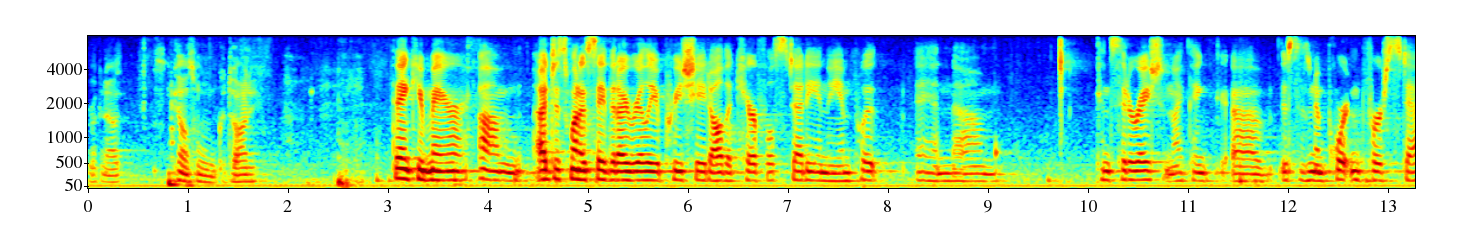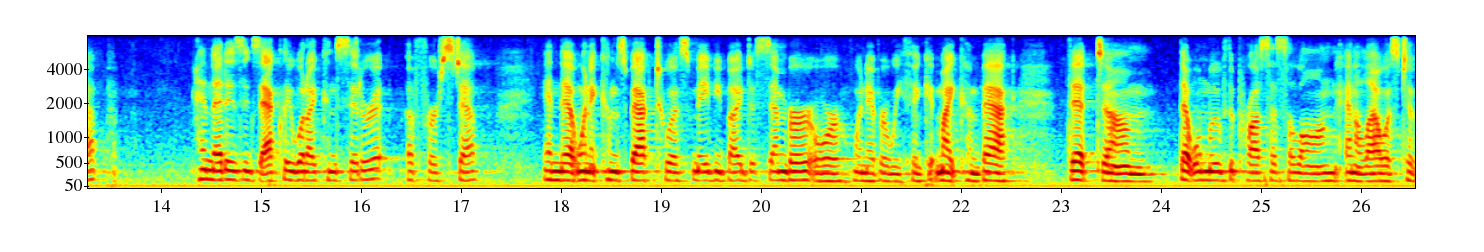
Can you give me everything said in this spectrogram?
Recognize Councilwoman Catotti. Thank you, Mayor. Um, I just want to say that I really appreciate all the careful study and the input and um, consideration. I think uh, this is an important first step, and that is exactly what I consider it, a first step. And that when it comes back to us, maybe by December or whenever we think it might come back, that, um, that will move the process along and allow us to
